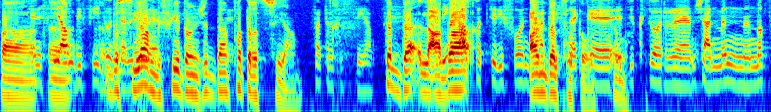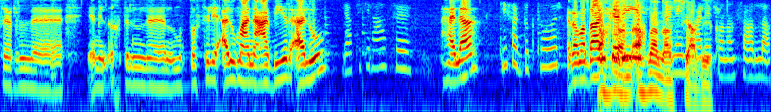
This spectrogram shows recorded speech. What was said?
ف يعني الصيام آه، بيفيدهم بالصيام بيفيدهم جدا فترة الصيام. فترة الصيام. تبدأ خليني الأعباء آخذ تليفون عند الفطور. آه،. دكتور آه، مشان ما ننطر ال- يعني الأخت ال- المتصلة. ألو معنا عبير. ألو. يعطيك العافية. هلا. كيفك دكتور؟ رمضان أهلا كريم. أهلا أسي عبير وعليكم إن شاء الله.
